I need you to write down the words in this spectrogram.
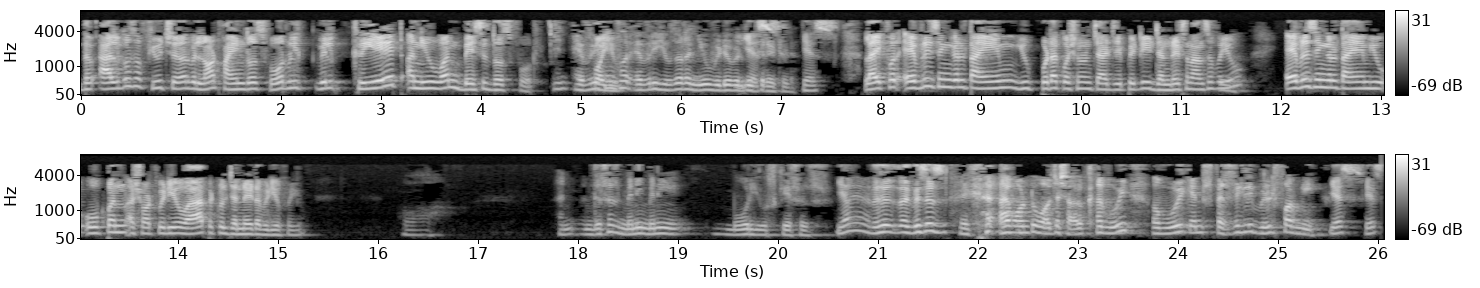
the algos of future will not find those four, will, will create a new one basis those four. And every For for every user, a new video will Yes. be created. Yes. Like for every single time you put a question on ChatGPT, it generates an answer for you. Every single time you open a short video app, it will generate a video for you. Wow. And, this is many, many more use cases. Yeah, yeah. This is like this is I want to watch a Shah Rukh Khan movie. A movie can specifically build for me. yes, yes.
